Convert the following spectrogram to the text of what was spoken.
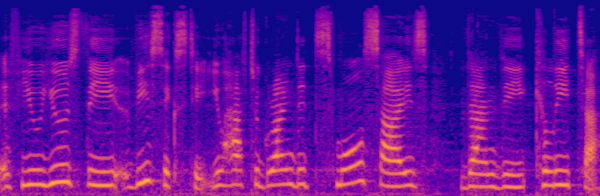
if you use the V60 you have to grind it small size than the Kalita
